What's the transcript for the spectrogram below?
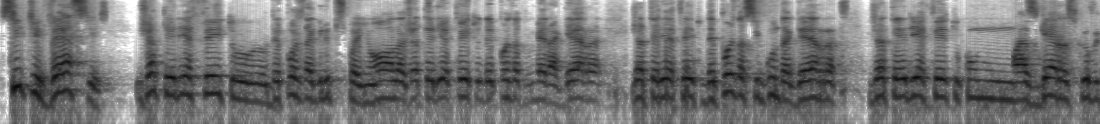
Se tivesse, já teria feito depois da gripe espanhola, já teria feito depois da Primeira Guerra, já teria feito depois da Segunda Guerra, já teria feito com as guerras que houve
